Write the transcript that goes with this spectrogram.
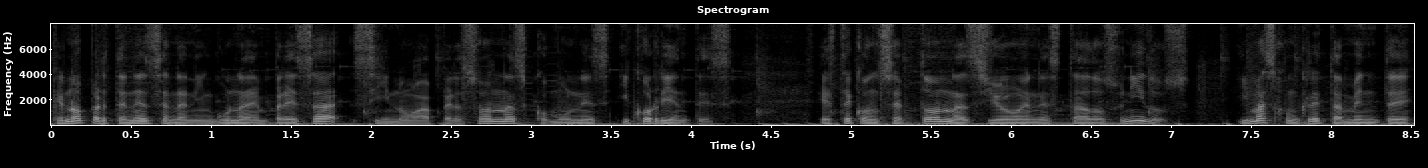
que no pertenecen a ninguna empresa, sino a personas comunes y corrientes. Este concepto nació en Estados Unidos y más concretamente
